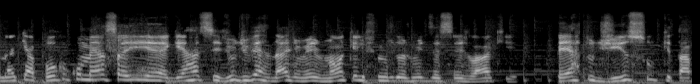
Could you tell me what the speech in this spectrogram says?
Daqui a pouco começa aí é, guerra civil de verdade mesmo, não aquele filme de 2016 lá que perto disso que tá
